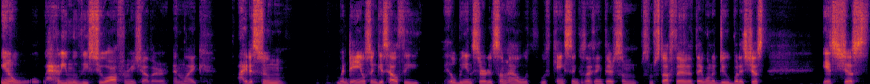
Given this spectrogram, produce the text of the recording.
you know, how do you move these two off from each other? And like, I'd assume when Danielson gets healthy, he'll be inserted somehow with with Kingston because I think there's some some stuff there that they want to do, but it's just, it's just,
